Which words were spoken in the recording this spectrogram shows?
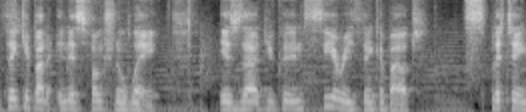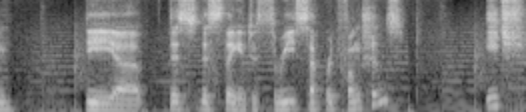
thinking about it in this functional way is that you could, in theory, think about splitting the uh, this this thing into three separate functions, each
